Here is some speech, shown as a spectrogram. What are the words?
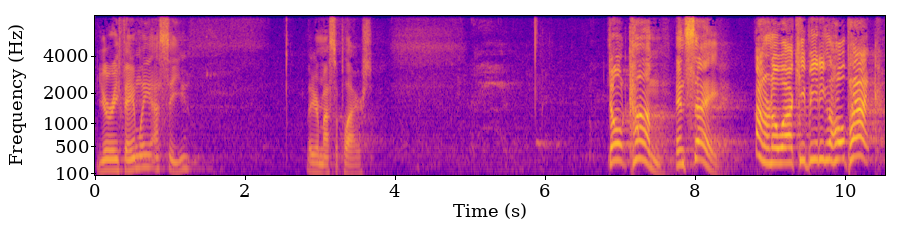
Yuri family, I see you. They are my suppliers. Don't come and say, I don't know why I keep eating the whole pack.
